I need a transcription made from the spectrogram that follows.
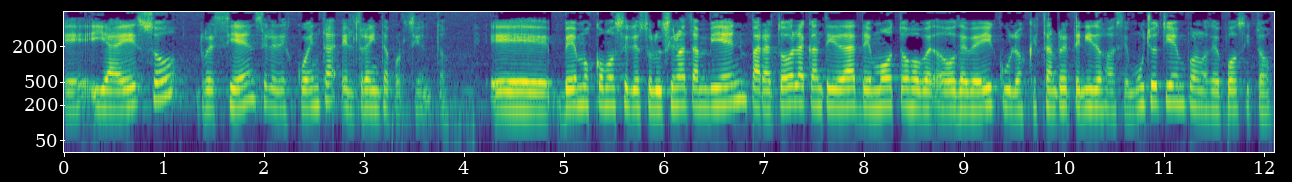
y a eso recién se le descuenta el 30%. Eh, vemos cómo se le soluciona también para toda la cantidad de motos o, de vehículos que están retenidos hace mucho tiempo en los depósitos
